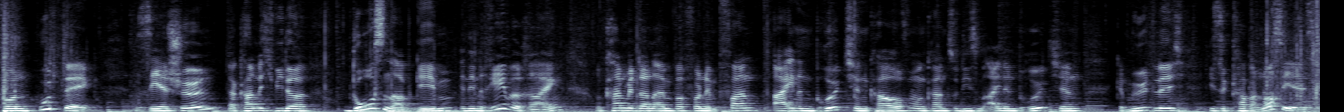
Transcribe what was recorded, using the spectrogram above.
von Hudek. Sehr schön, da kann ich wieder Dosen abgeben in den Rewe rein und kann mir dann einfach von dem Pfand einen Brötchen kaufen und kann zu diesem einen Brötchen gemütlich diese Cabanossi essen.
